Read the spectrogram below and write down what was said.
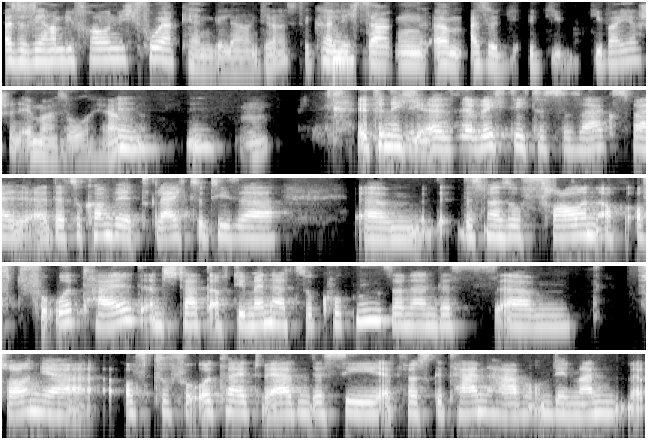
Also sie haben die Frau nicht vorher kennengelernt, ja. Sie können mhm. nicht sagen, ähm, also die, die, die war ja schon immer so, ja. Mhm. Mhm. Finde ich äh, sehr wichtig, dass du sagst, weil äh, dazu kommen wir jetzt gleich zu dieser ähm, dass man so Frauen auch oft verurteilt, anstatt auf die Männer zu gucken, sondern dass ähm, Frauen ja oft so verurteilt werden, dass sie etwas getan haben, um den Mann äh,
